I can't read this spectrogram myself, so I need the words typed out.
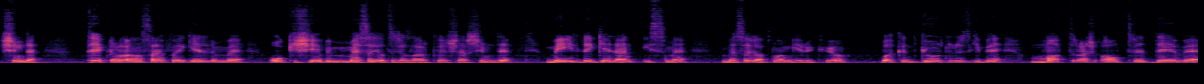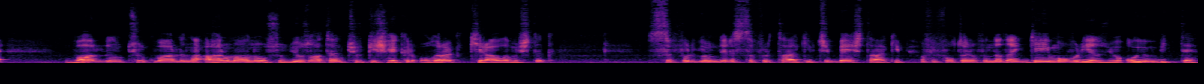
Şimdi tekrar ana sayfaya gelelim ve o kişiye bir mesaj atacağız arkadaşlar şimdi. Mailde gelen isme mesaj atmam gerekiyor. Bakın gördüğünüz gibi matraş altre dv varlığın Türk varlığına armağan olsun diyor. Zaten Türk iş hacker olarak kiralamıştık. Sıfır gönderi, sıfır takipçi, 5 takip. Hafif fotoğrafında da game over yazıyor. Oyun bitti.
